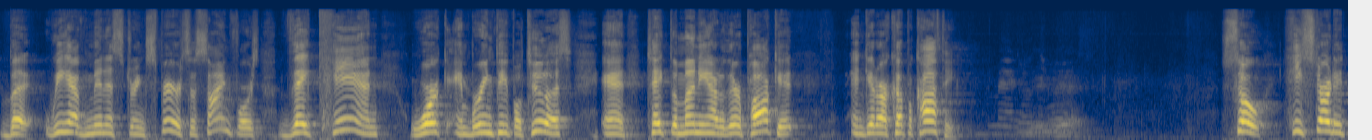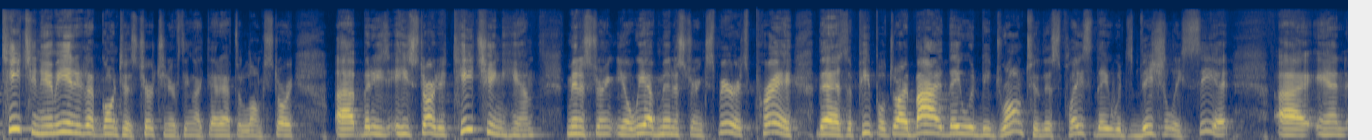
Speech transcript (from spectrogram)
but we have ministering spirits assigned for us. They can work and bring people to us and take the money out of their pocket and get our cup of coffee. So he started teaching him. He ended up going to his church and everything like that after a long story. Uh, but he, he started teaching him, ministering. You know, we have ministering spirits. Pray that as the people drive by, they would be drawn to this place. They would visually see it. Uh, and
